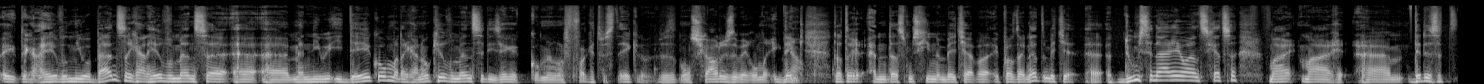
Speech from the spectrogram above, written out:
er gaan heel veel nieuwe bands, er gaan heel veel mensen met nieuwe ideeën komen, maar er gaan ook heel veel mensen die zeggen, kom jongens, fuck it, we steken we zetten onze schouders er weer onder. Ik denk dat er, en dat is misschien een beetje, ik was daar net een beetje het doemscenario aan het schetsen, maar, maar ehm, dit is het,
